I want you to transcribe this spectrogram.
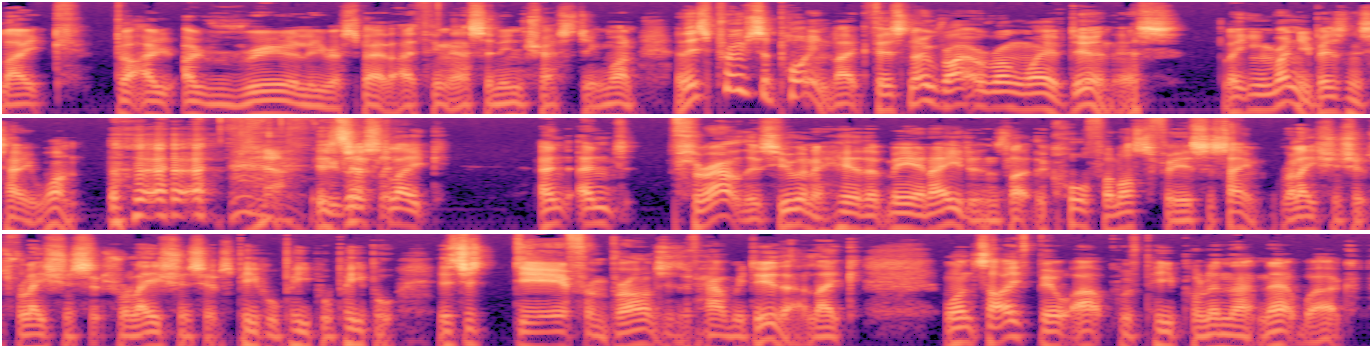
Like, but I, I really respect that. I think that's an interesting one. And this proves the point. Like, there's no right or wrong way of doing this. Like, you can run your business how you want. yeah, it's exactly. just like, and, and throughout this, you're going to hear that me and Aidan's, like, the core philosophy is the same. Relationships, relationships, relationships, people, people, people. It's just different branches of how we do that. Like, once I've built up with people in that network,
